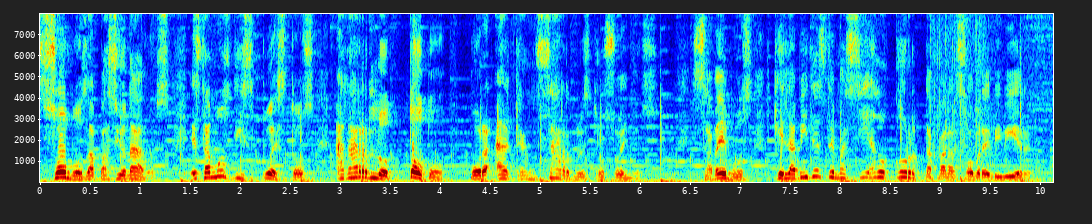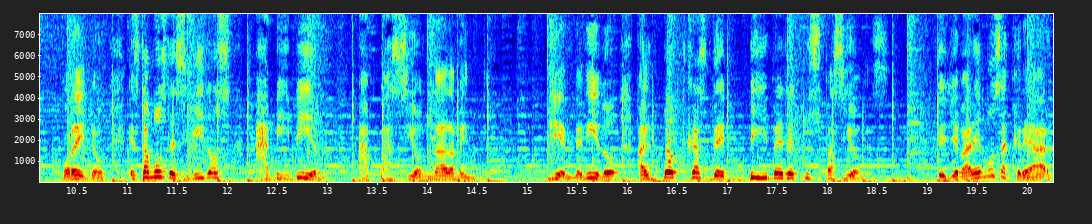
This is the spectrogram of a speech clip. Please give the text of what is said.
Somos apasionados, estamos dispuestos a darlo todo por alcanzar nuestros sueños. Sabemos que la vida es demasiado corta para sobrevivir. Por ello, estamos decididos a vivir apasionadamente. Bienvenido al podcast de Vive de tus pasiones. Te llevaremos a crear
